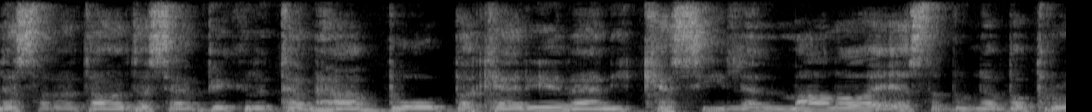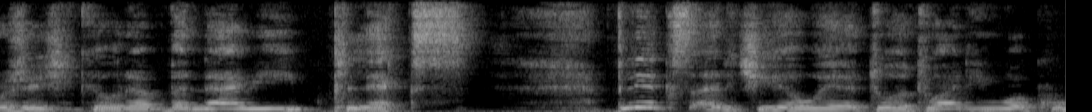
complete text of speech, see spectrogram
لە سەرەتاوە دەستیان پێکرد تەنها بۆ بەکارهێنانی کەسی لەن ماڵەوە ئێستا بونە بە پرۆژەیەکی گەورە بە ناوی پلێکس پلێکس ئەرکی ئەوەیە تۆ ئەتوانی وەکو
